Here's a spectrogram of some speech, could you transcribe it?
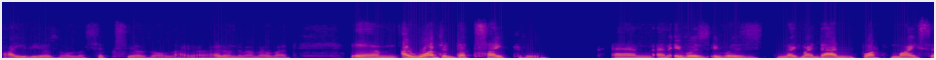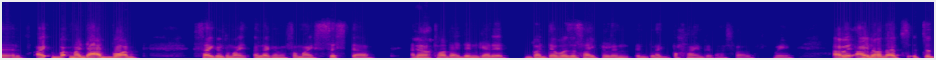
five years old or six years old. I I don't remember, but um I wanted that cycle, and and it was it was like my dad bought myself. I but my dad bought cycle to my like I mean, for my sister, and I thought I didn't get it, but there was a cycle in, in like behind it as well for me. I mean, I know that's it's a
